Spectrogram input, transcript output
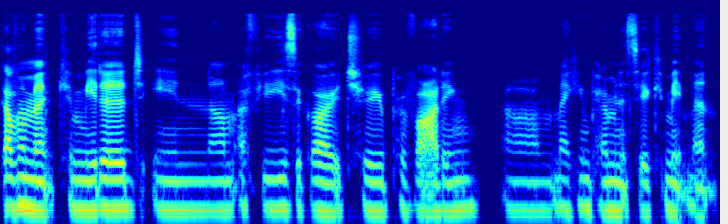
Government committed in um, a few years ago to providing, um, making permanency a commitment.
